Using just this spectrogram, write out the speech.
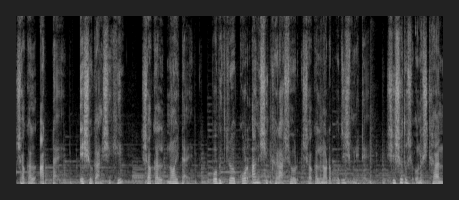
সকাল আটটায়। এসো গান শিখি সকাল নয়টায়। পবিত্র কোরআন শিক্ষার আসর সকাল নটা পঁচিশ মিনিটে। শিশুতোষ অনুষ্ঠান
